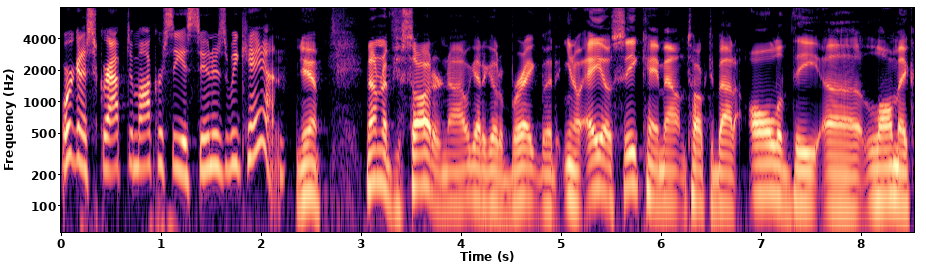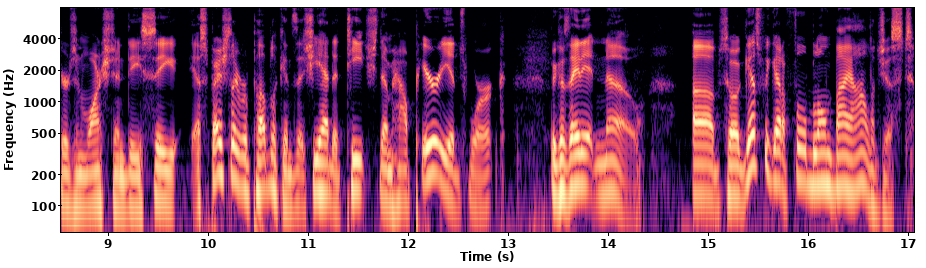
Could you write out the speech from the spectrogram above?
we're going to scrap democracy as soon as we can. Yeah. And I don't know if you saw it or not. We got to go to break, but you know, AOC came out and talked about all of the uh, lawmakers in Washington D.C., especially Republicans, that she had to teach them how periods work because they didn't know. Uh, so I guess we got a full blown biologist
